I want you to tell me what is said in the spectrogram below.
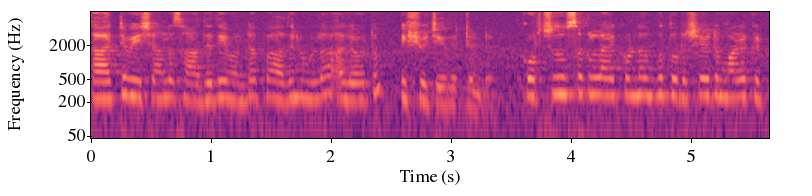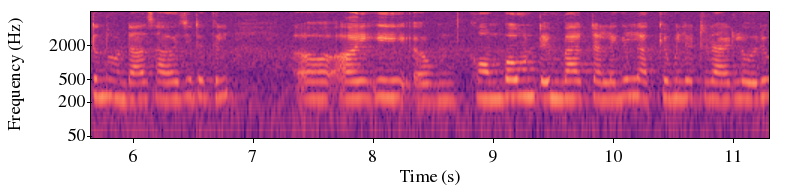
കാറ്റ് വീശാനുള്ള സാധ്യതയുണ്ട്. അപ്പോൾ അതിനുള്ള അലേർട്ടും ഇഷ്യൂ ചെയ്തിട്ടുണ്ട്. കുറച്ച് ദിവസങ്ങളിലായിക്കൊണ്ട് നമുക്ക് തുടർച്ചയായിട്ട് മഴ കിട്ടുന്നുണ്ട്. ആ സാഹചര്യത്തിൽ ഈ കോമ്പൗണ്ട് ഇമ്പാക്റ്റ് അല്ലെങ്കിൽ അക്യുമുലേറ്റഡ് ആയിട്ടുള്ള ഒരു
